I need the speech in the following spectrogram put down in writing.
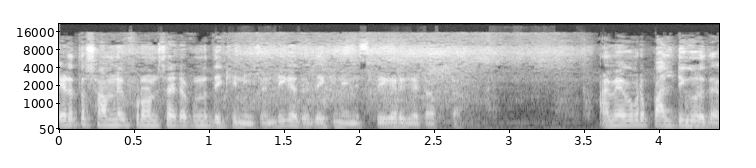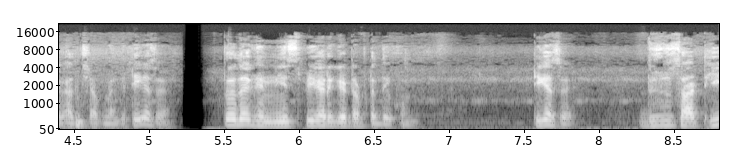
এটা তো সামনে ফ্রন্ট সাইড আপনারা দেখে নিয়েছেন, ঠিক আছে? দেখে নিন স্পিকার গেট আপটা আমি একবার পাল্টি করে দেখাচ্ছি আপনাকে, ঠিক আছে? তো দেখেন স্পিকার গেট আপটা দেখুন, ঠিক আছে? দুশো ষাটি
